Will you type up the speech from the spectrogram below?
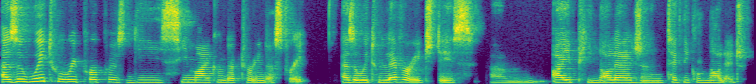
as a way to repurpose the semiconductor industry, as a way to leverage this um, IP knowledge and technical knowledge.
